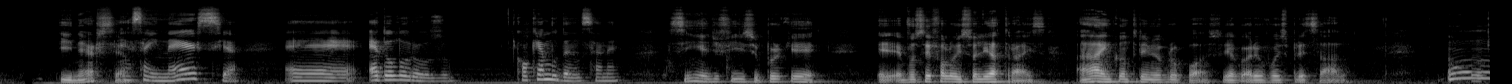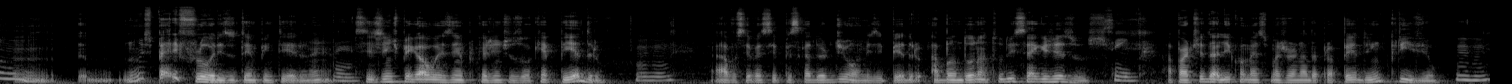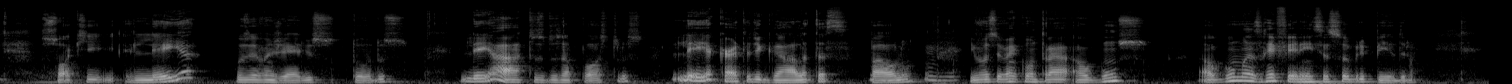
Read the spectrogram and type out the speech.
Inércia? essa inércia é, é doloroso. Qualquer mudança, né? Sim, é difícil, porque eh, você falou isso ali atrás. Ah, encontrei meu propósito e agora eu vou expressá-lo. Não, não espere flores o tempo inteiro, né? É. Se a gente pegar o exemplo que a gente usou, que é Pedro, ah, você vai ser pescador de homens, e Pedro abandona tudo e segue Jesus. Sim. A partir dali começa uma jornada para Pedro incrível. Só que leia os evangelhos todos, leia Atos dos Apóstolos, leia a carta de Gálatas, Paulo, e você vai encontrar alguns algumas referências sobre Pedro.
